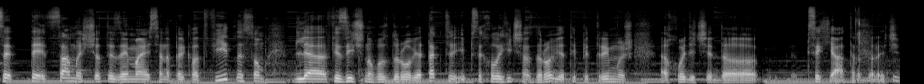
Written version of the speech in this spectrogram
Це те саме, що ти займаєшся, наприклад, фітнесом для фізичного здоров'я, так це і психологічне здоров'я ти підтримуєш, е, ходячи до психіатра, до речі.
